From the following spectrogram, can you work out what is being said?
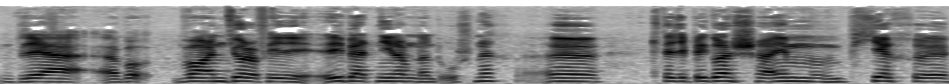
для э, во- волонтеров или ребят неравнодушных. Э, Кстати, приглашаем всех э,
